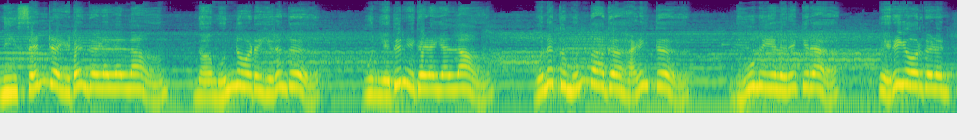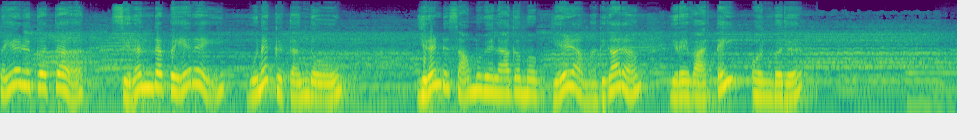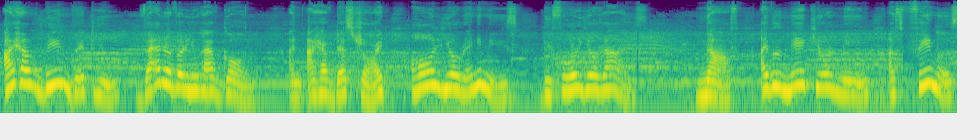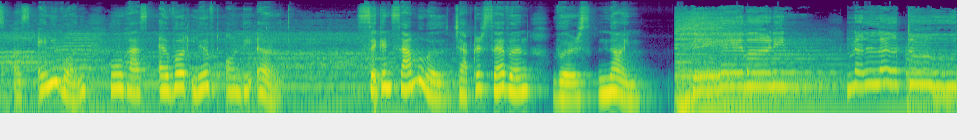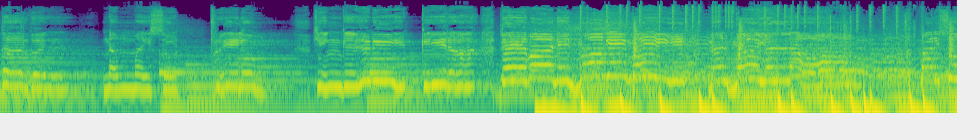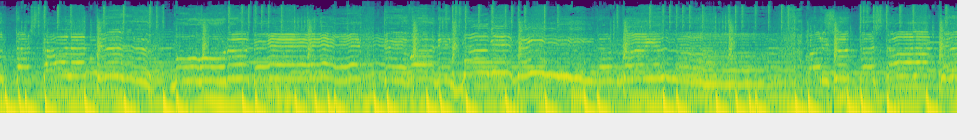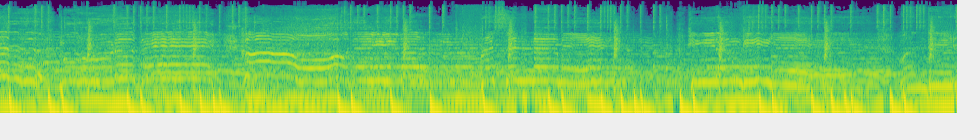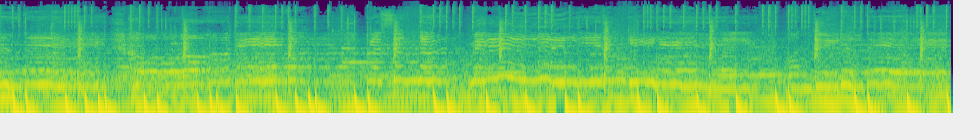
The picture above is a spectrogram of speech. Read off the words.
நீ சென்ற இடங்களிலெல்லாம் நாம் உன்னோடு இருந்து உன் எதிரிகளையெல்லாம் உனக்கு முன்பாக அழைத்து பூமியில் இருக்கிற பெரியோர்களின் பெயருக்கொத்த சிறந்த பெயரை உனக்கு தந்தோம். இரண்டு சாமுவேலாகமம் ஏழாம் அதிகாரம் இறைவார்த்தை ஒன்பது. I have been with you wherever you have gone, and I have destroyed all your enemies before your eyes. Now I will make your name as famous as anyone who has ever lived on the earth. 2 Samuel chapter 7 verse 9 நம்மை சுற்றிலும் இங்கு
